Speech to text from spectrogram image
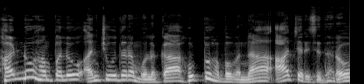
ಹಣ್ಣು ಹಂಪಲು ಹಂಚುವುದರ ಮೂಲಕ ಹುಟ್ಟುಹಬ್ಬವನ್ನು ಆಚರಿಸಿದರು.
